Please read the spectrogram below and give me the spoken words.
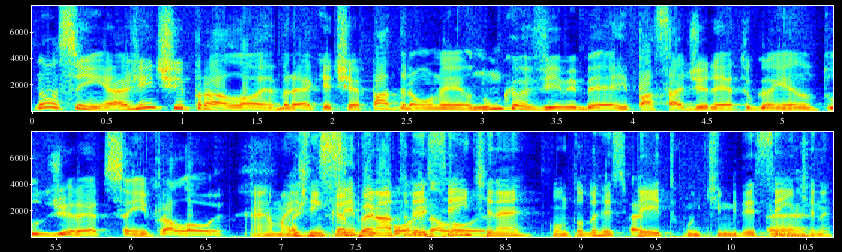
Não, assim, a gente ir pra Lower Bracket é padrão, né? Eu nunca vi MBR passar direto, ganhando tudo direto, sem ir pra Lower. É, mas em campeonato decente, né? Com todo respeito, com um time decente, É. né?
